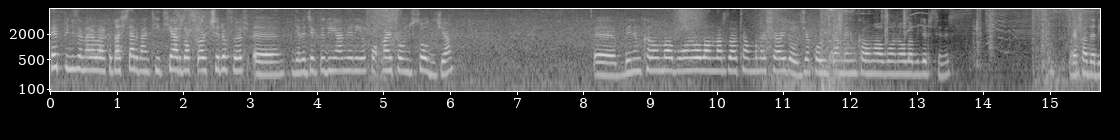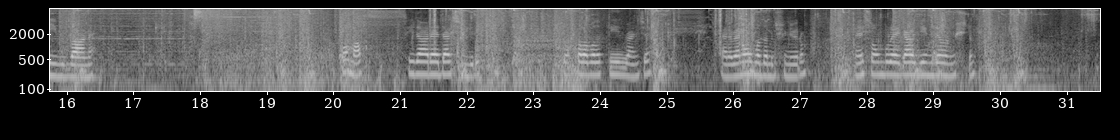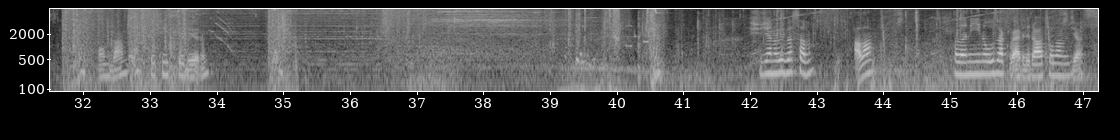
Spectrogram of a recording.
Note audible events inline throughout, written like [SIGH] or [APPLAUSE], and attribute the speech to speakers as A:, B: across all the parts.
A: Hepinize merhaba arkadaşlar. Ben TTR Doktor Çırıfır. Ee, gelecekte dünyanın en iyi Fortnite oyuncusu olacağım. Ee, benim kanalıma abone olanlar zaten buna şahit olacak. O yüzden benim kanalıma abone olabilirsiniz. Ne kadar iyi bir bahane. Olmaz. İdare eder şimdilik. Çok kalabalık değil bence. Yani ben olmadığını düşünüyorum. En son buraya geldiğimde ölmüştüm. Ondan kötü hissediyorum. Şu canı bir basalım. Alan. Alanı yine uzak verdi. Rahat olamayacağız.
